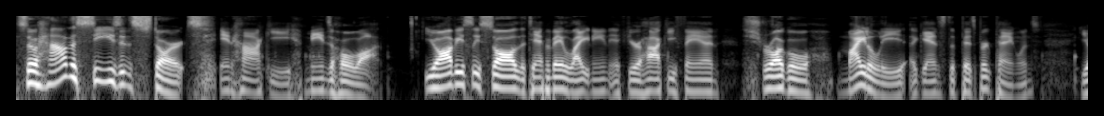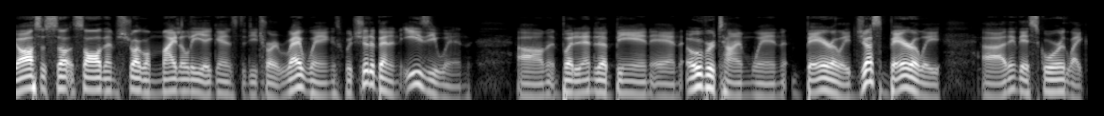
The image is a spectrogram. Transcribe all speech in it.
So, how the season starts in hockey means a whole lot. You obviously saw the Tampa Bay Lightning, if you're a hockey fan, struggle mightily against the Pittsburgh Penguins. You also saw, them struggle mightily against the Detroit Red Wings, which should have been an easy win, um, but it ended up being an overtime win, barely, just barely. Uh, I think they scored like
